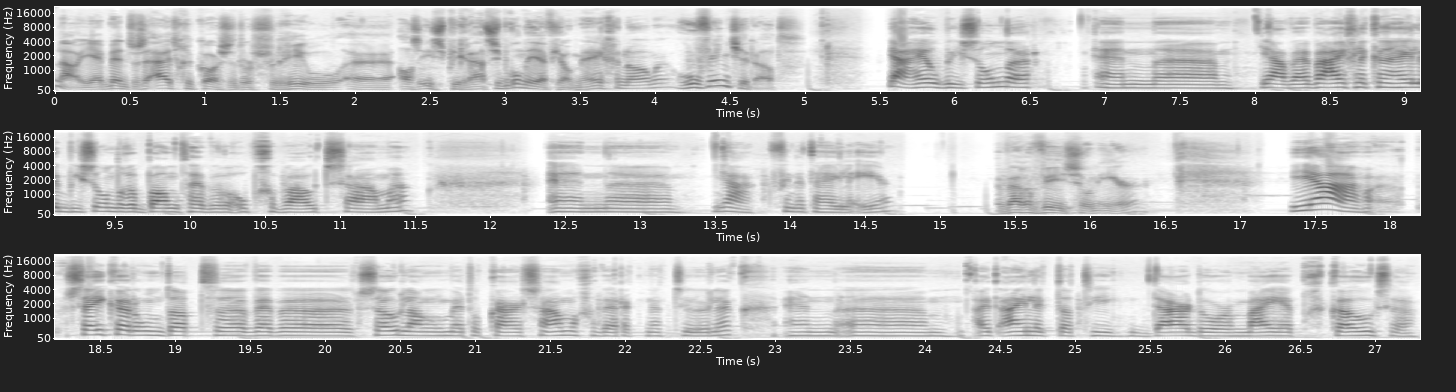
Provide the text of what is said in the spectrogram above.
Nou, jij bent dus uitgekozen door Cyril eh, als inspiratiebron. Die heeft jou meegenomen. Hoe vind je dat? Ja, heel bijzonder. En eh, ja, we hebben eigenlijk een hele bijzondere band hebben we opgebouwd samen. En eh, ja, ik vind het een hele eer. En waarom vind je het zo'n eer? Ja, zeker omdat eh, we hebben zo lang met elkaar samengewerkt natuurlijk. En eh, uiteindelijk dat hij daardoor mij heeft gekozen,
